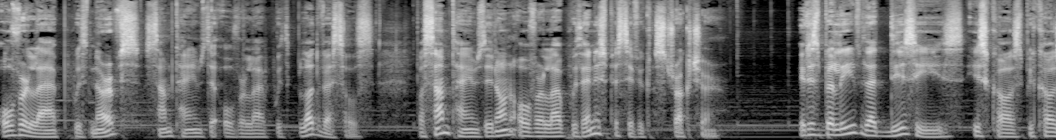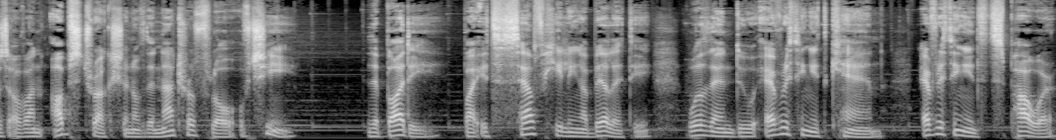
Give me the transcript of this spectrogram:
overlap with nerves, sometimes they overlap with blood vessels, but sometimes they don't overlap with any specific structure. It is believed that disease is caused because of an obstruction of the natural flow of qi. The body, by its self healing ability, will then do everything it can, everything in its power,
